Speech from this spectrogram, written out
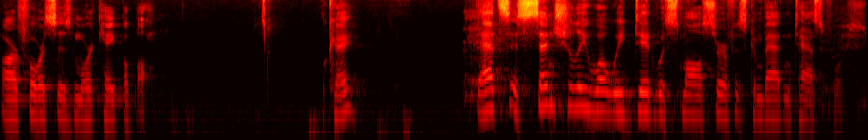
our forces more capable? Okay? That's essentially what we did with Small Surface Combatant Task Force.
